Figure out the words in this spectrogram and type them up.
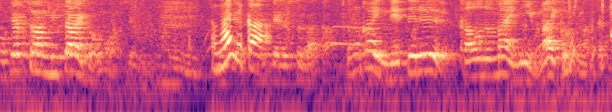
お客さん見たいと思うんですよ。当にマジか。寝てる姿。その回寝てる顔の前にマイク置きますからい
